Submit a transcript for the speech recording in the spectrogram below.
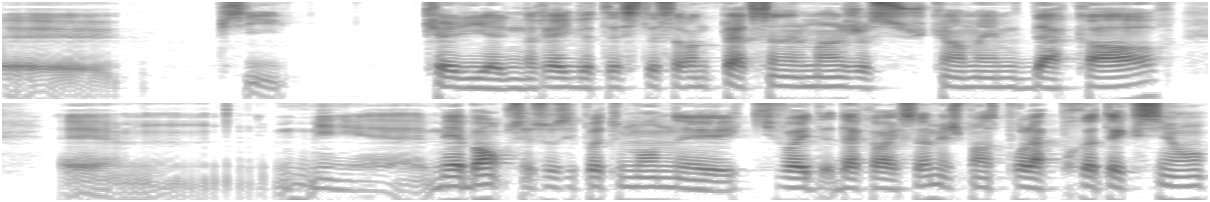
Euh, puis qu'il y ait une règle de testostérone. Personnellement, je suis quand même d'accord. mais, mais bon, c'est sûr, c'est pas tout le monde qui va être d'accord avec ça, mais je pense que pour la protection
